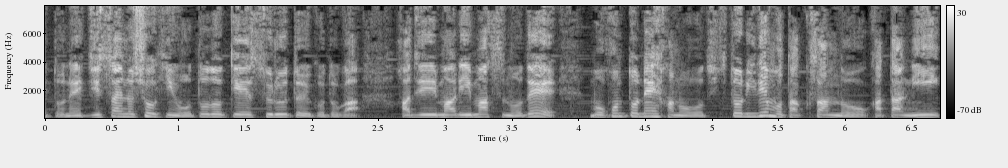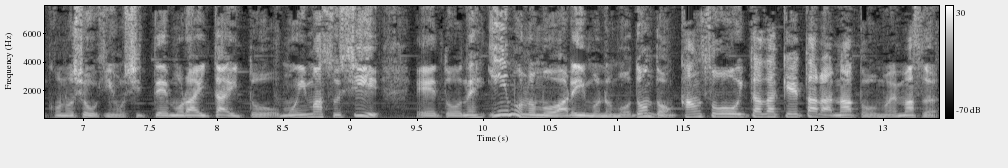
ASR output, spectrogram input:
ー、とね、実際の商品をお届けするということが始まりますので、もう本当ね、あの、一人でもたくさんの方にこの商品を知ってもらいたいと思いますし、えっ、ー、とね、いいものも悪いものもどんどん感想をいただけたらなと思います。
